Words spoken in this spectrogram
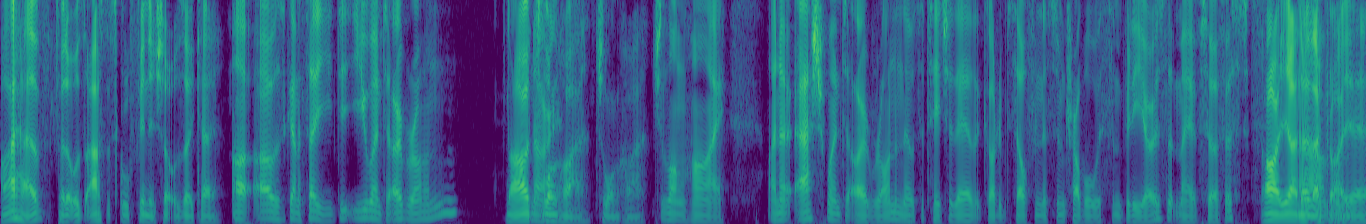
I have, but it was after school finish, so it was okay. I, I was going to say you did, you went to Oberon, No, No. Geelong High. Geelong High. Geelong High. I know Ash went to Oberon, and there was a teacher there that got himself into some trouble with some videos that may have surfaced. Oh, yeah, I know that Um, guy, yeah.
